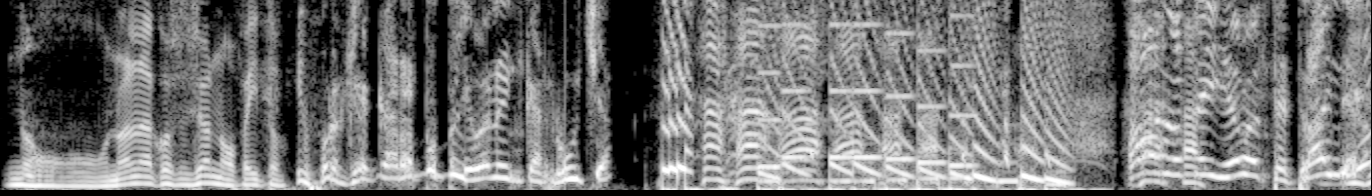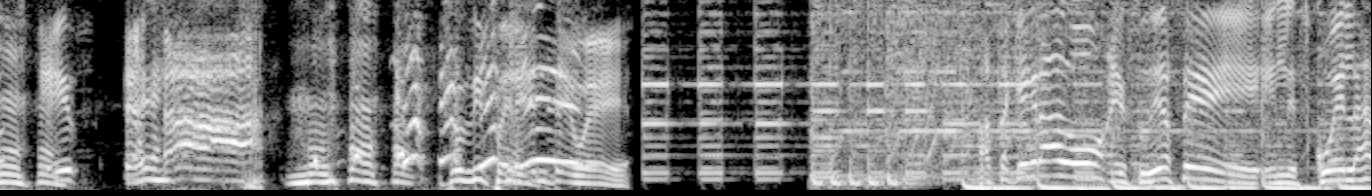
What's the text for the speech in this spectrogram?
No, no en la construcción, no, Feito. ¿Y por qué cada rato te llevan en carrucha? ah, no te llevan, te traen, ¿eh? Eh. Eso es diferente, güey. ¿Hasta qué grado estudiaste en la escuela?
